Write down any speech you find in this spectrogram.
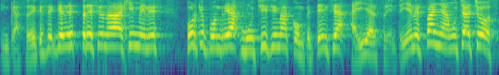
en caso de que se quede presionada Jiménez porque pondría muchísima competencia ahí al frente. Y en España, muchachos,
